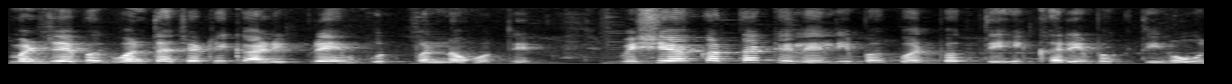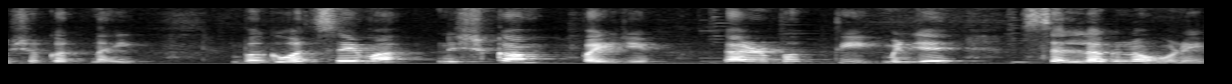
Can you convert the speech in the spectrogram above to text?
म्हणजे भगवंताच्या ठिकाणी प्रेम उत्पन्न होते. विषयाकरता केलेली भगवत भक्ती ही खरी भक्ती होऊ शकत नाही. भगवत सेवा निष्काम पाहिजे. कारण भक्ती म्हणजे संलग्न होणे.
